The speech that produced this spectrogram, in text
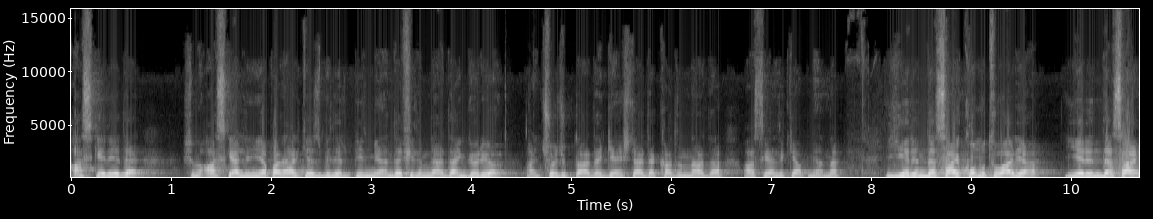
Askeriyede Şimdi askerliğini yapan herkes bilir. Bilmeyen de filmlerden görüyor. Hani çocuklarda, gençlerde, kadınlarda askerlik yapmayanlar. Yerinde say komutu var ya, yerinde say.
